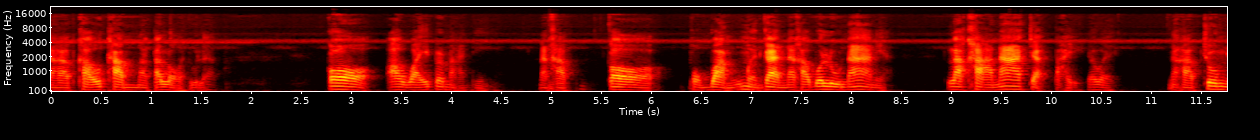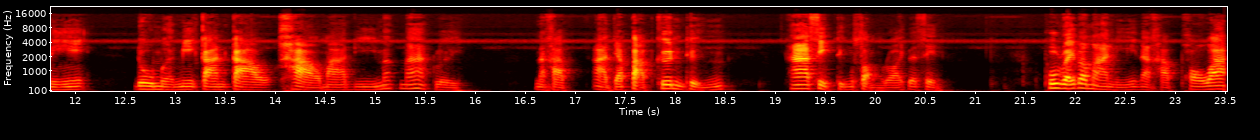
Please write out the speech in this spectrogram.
นะครับเขาทำมาตลอดอยู่แล้ว ก็เอาไว้ประมาณนี้นะครับ ก็ ผมหวังเหมือนกันนะครับ ว่าลูน่าเนี่ย ราคาน่าจะไปด้วยนะครับ ช่วงนี้ดูเหมือนมีการกล่าวข่าวมาดีมาก ๆเลยนะครับ อาจจะปรับขึ้นถึงห้าสิบถึงสองร้อยเปอร์เซ็นพูดไว้ประมาณนี้นะครับ เพราะว่า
